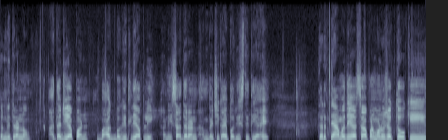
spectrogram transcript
तर मित्रांनो आता जी आपण बाग बघितली आपली आणि साधारण आंब्याची काय परिस्थिती आहे तर त्यामध्ये असं आपण म्हणू शकतो की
